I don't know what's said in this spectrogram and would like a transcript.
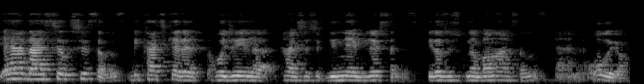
eğer ders çalışırsanız birkaç kere hocayla karşılaşıp dinleyebilirseniz biraz üstüne banarsanız yani oluyor.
